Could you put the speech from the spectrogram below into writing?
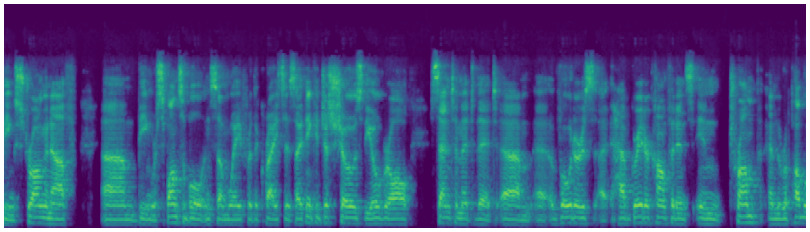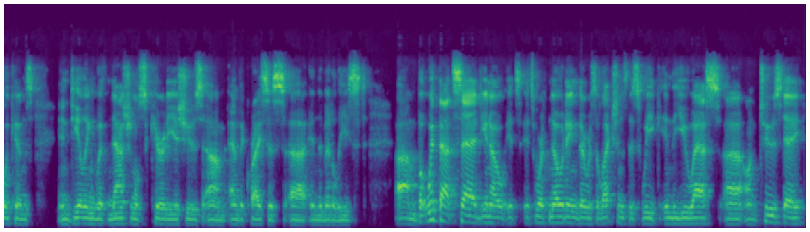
being strong enough um, being responsible in some way for the crisis. I think it just shows the overall sentiment that um, uh, voters uh, have greater confidence in Trump and the Republicans in dealing with national security issues um, and the crisis uh, in the Middle East. Um, but with that said, you know it's it's worth noting there was elections this week in the U.S. Uh, on Tuesday.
